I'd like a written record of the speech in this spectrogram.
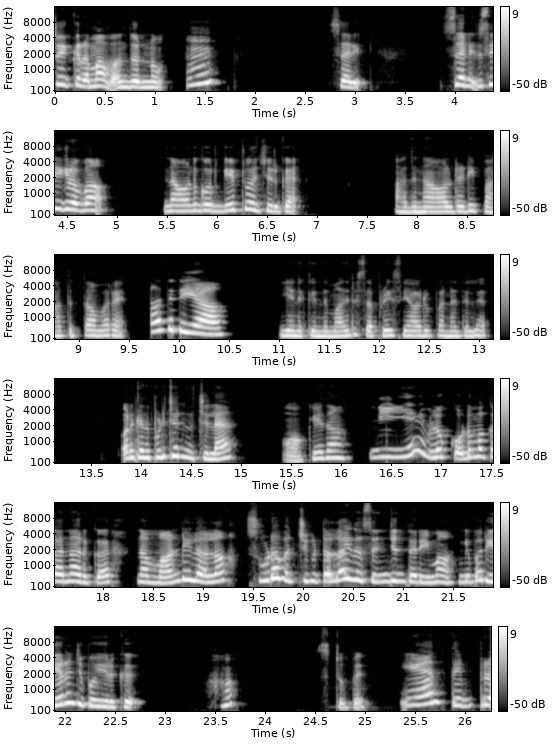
சீக்கிரமா வந்துடணும் ம். சரி. சரி சீக்கிரம் வா. நான் உனக்கு ஒரு gift வச்சுருக்கேன். அது நான் ஆல்ரெடி பார்த்துட்டு தான் வரேன். பார்த்துட்டியா? எனக்கு இந்த மாதிரி சர்ப்ரைஸ் யாரும் பண்ணதில்லை. உனக்கு அது பிடிச்சிருந்துச்சுல? ஓகே தான். நீ ஏன் இவ்வளோ கொடுமைக்காரனா இருக்க? நான் மண்டிலெல்லாம் சுட வச்சுக்கிட்டெல்லாம் இதை செஞ்சுன்னு தெரியுமா? இங்கே பாரு எரிஞ்சு போயிருக்கு. ஸ்டூபிட் ஏன் திட்டுற?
